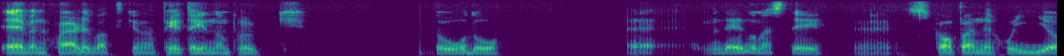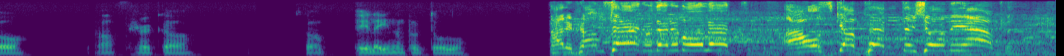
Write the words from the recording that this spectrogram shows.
även själv, att kunna peta in någon puck då och då. Eh, men det är nog mest det. Eh, skapa energi och ja, försöka ska pilla in en puck då och då. Här är chansen och där är målet! Oskar Pettersson igen!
